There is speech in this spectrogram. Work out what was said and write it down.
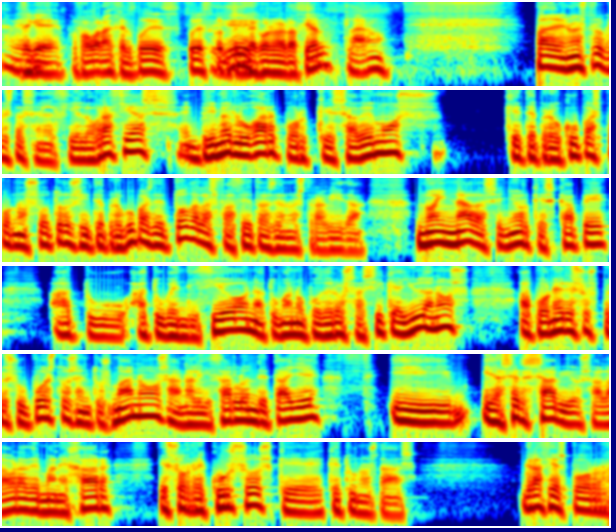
Así que, por favor, Ángel, ¿puedes, puedes sí. continuar con una oración? Claro. Padre nuestro que estás en el cielo, gracias en primer lugar porque sabemos que te preocupas por nosotros y te preocupas de todas las facetas de nuestra vida. No hay nada, Señor, que escape a tu, a tu bendición, a tu mano poderosa. Así que ayúdanos a poner esos presupuestos en tus manos, a analizarlo en detalle y, y a ser sabios a la hora de manejar esos recursos que, que tú nos das. Gracias por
